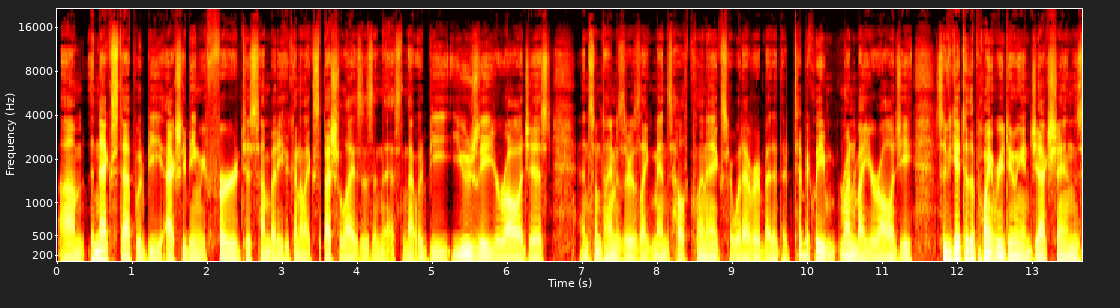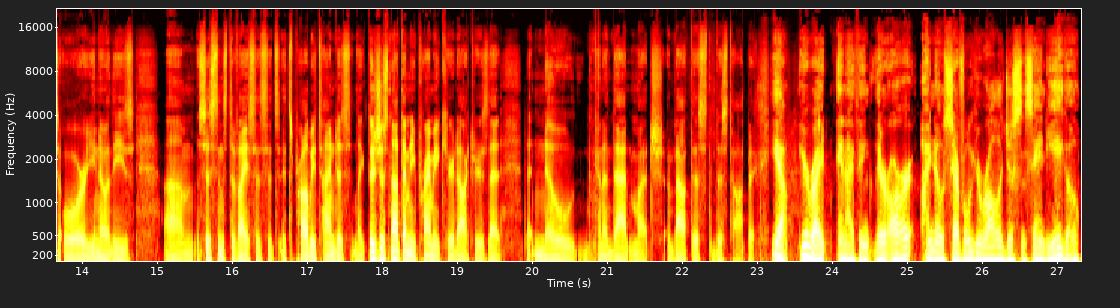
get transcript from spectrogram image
um, the next step would be actually being referred to somebody who kind of like specializes in this. And that would be usually a urologist. And sometimes there's like men's health clinics or whatever, but they're typically run by urology. So if you get to the point where you're doing injections or, you know, these um, assistance devices, it's, it's probably time to like, there's just not that many primary care doctors that, that know kind of that much about this, this topic. Yeah, you're right. And I think there are, I know several urologists in San Diego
